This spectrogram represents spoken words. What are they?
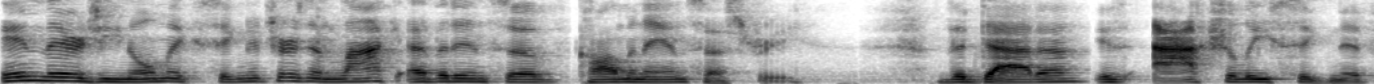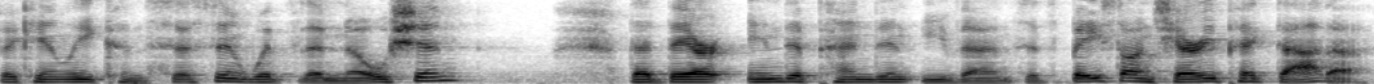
in their genomic signatures and lack evidence of common ancestry. The data is actually significantly consistent with the notion that they are independent events. It's based on cherry picked data.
